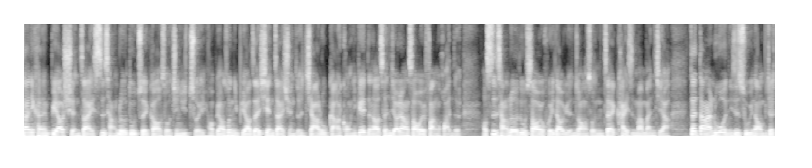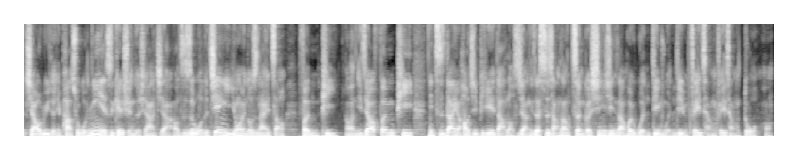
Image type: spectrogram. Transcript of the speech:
那你可能不要选在市场热度最高的时候进去追，好，比方说你不要在现在选择加入高空，你可以等到成交量量稍微放缓的，哦，市场热度稍微回到原状的时候，你再开始慢慢加。但当然，如果你是属于那种比较焦虑的，你怕错过，你也是可以选择下加。哦，只是我的建议永远都是来找，分批啊，你只要分批，你子弹有好几批可以打。老实讲，你在市场上整个心性上会稳定稳定非常非常多哦。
